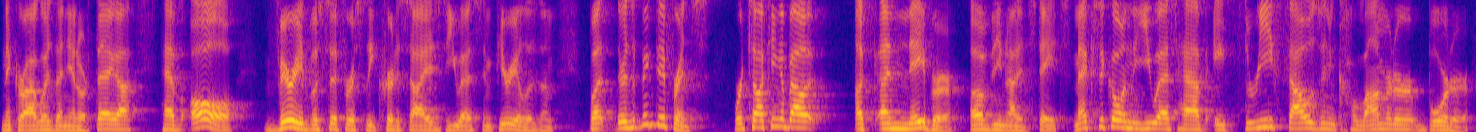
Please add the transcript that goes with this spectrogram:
Nicaragua's Daniel Ortega have all very vociferously criticized US imperialism. But there's a big difference. We're talking about a, a, neighbor of the United States. Mexico and the US have a 3,000 kilometer border.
